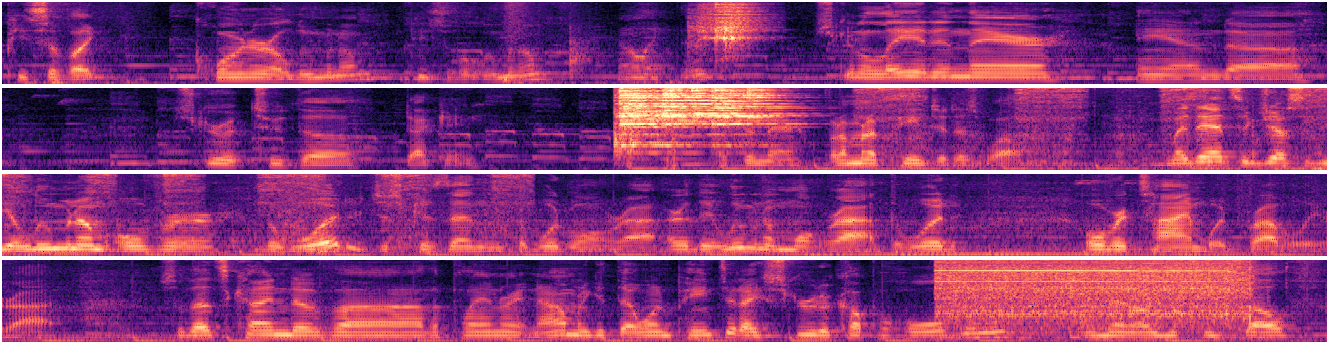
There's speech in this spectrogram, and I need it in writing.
piece of like corner aluminum, piece of aluminum, kind of like this. Just gonna lay it in there and uh, screw it to the decking. That's in there, but I'm gonna paint it as well. My dad suggested the aluminum over the wood, just because then the wood won't rot, or the aluminum won't rot. The wood over time would probably rot. So that's kind of uh, the plan right now. I'm gonna get that one painted. I screwed a couple holes in it, and then I'll use some self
